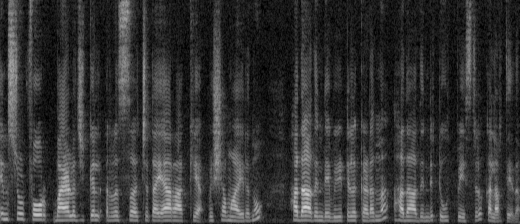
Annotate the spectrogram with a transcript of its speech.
institute for biological research തയ്യാറാക്കിയ വിഷമായിരുന്നു ഹദാദിന്റെ വീട്ടിൽ കിടന്ന് ഹദാദിന്റെ ടൂത്ത് പേസ്റ്റിൽ കലർത്തിയത്.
